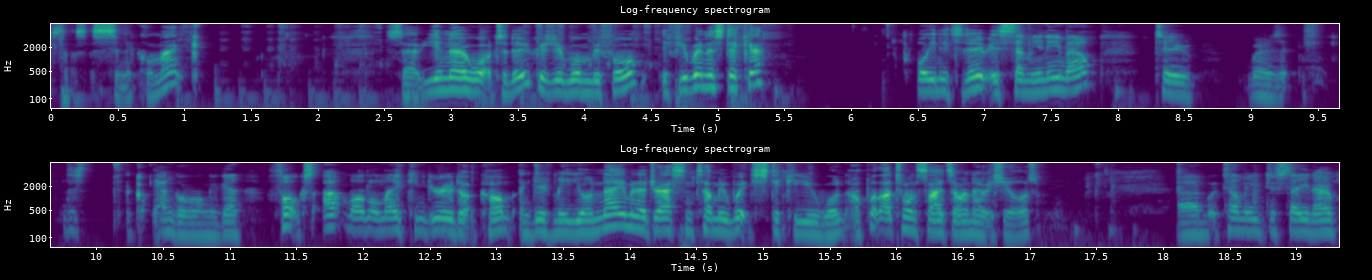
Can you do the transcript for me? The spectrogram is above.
So that's Cynical Mank. So you know what to do because you've won before. If you win a sticker, all you need to do is send me an email to where is it? I got the angle wrong again. Fox at modelmakingguru.com and give me your name and address and tell me which sticker you want. I'll put that to one side so I know it's yours. Um, but tell me, just say, you know,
